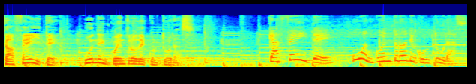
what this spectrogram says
Café y té, un encuentro de culturas. Café y té, un encuentro de culturas.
